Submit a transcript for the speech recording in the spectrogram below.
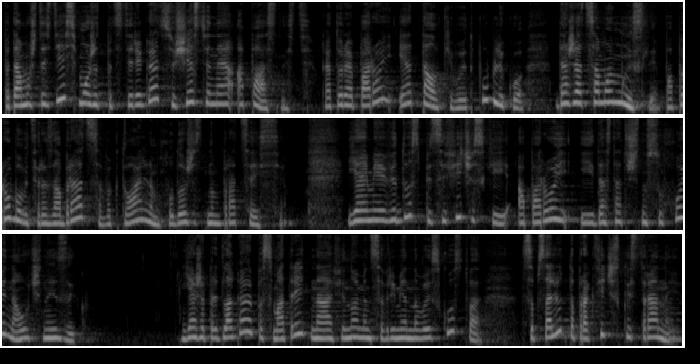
потому что здесь может подстерегать существенная опасность, которая порой и отталкивает публику даже от самой мысли попробовать разобраться в актуальном художественном процессе. Я имею в виду специфический, а порой и достаточно сухой научный язык. Я же предлагаю посмотреть на феномен современного искусства с абсолютно практической стороны.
